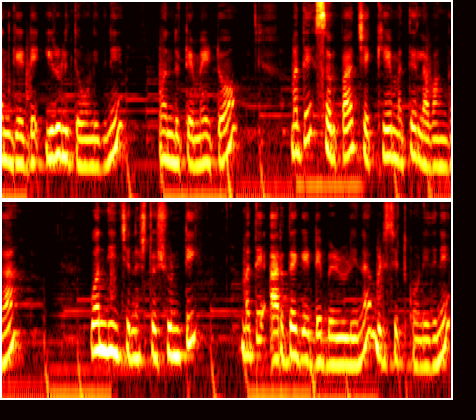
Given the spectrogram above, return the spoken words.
ಒಂದು ಗೆಡ್ಡೆ ಈರುಳ್ಳಿ ತೊಗೊಂಡಿದ್ದೀನಿ, ಒಂದು ಟೊಮೆಟೊ, ಮತ್ತು ಸ್ವಲ್ಪ ಚಕ್ಕೆ ಮತ್ತು ಲವಂಗ, ಒಂದು ಇಂಚಿನಷ್ಟು ಶುಂಠಿ, ಮತ್ತು ಅರ್ಧ ಗೆಡ್ಡೆ ಬೆಳ್ಳುಳ್ಳಿನ ಬಿಡಿಸಿಟ್ಕೊಂಡಿದ್ದೀನಿ.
